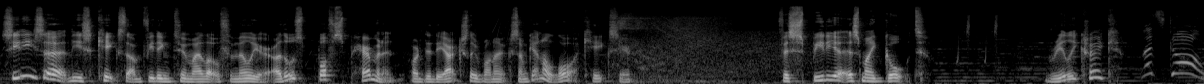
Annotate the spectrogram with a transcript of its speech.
See these uh, these cakes that I'm feeding to my little familiar, are those buffs permanent or did they actually run out? Because I'm getting a lot of cakes here. Vesperia is my goat. Really, Craig? Let's go.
